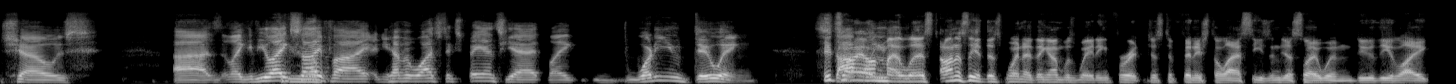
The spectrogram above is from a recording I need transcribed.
shows. Uh, like if you like sci-fi and you haven't watched Expanse yet, like what are you doing? It's Stop high on you- my list. Honestly, at this point, I think I was waiting for it just to finish the last season, just so I wouldn't do the like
